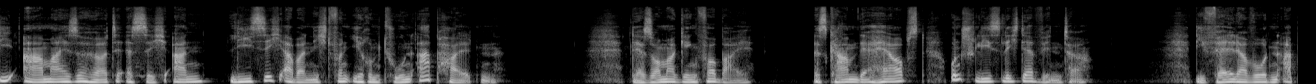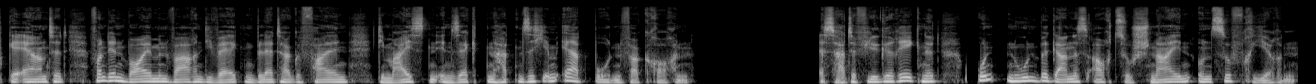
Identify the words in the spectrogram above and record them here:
Die Ameise hörte es sich an, ließ sich aber nicht von ihrem Tun abhalten. Der Sommer ging vorbei. Es kam der Herbst und schließlich der Winter. Die Felder wurden abgeerntet, von den Bäumen waren die welken Blätter gefallen, die meisten Insekten hatten sich im Erdboden verkrochen. Es hatte viel geregnet, und nun begann es auch zu schneien und zu frieren.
